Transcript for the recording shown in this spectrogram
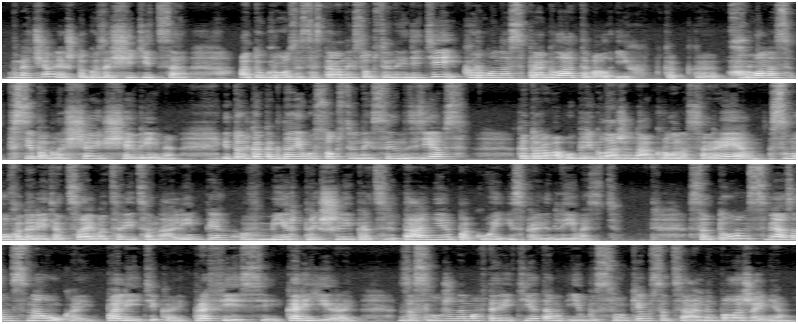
Вначале, чтобы защититься от угрозы со стороны собственных детей, Кронос проглатывал их, как э, Хронос – всепоглощающее время. И только когда его собственный сын Зевс, которого уберегла жена Кроноса Рея, смог одолеть отца и воцариться на Олимпе, в мир пришли процветание, покой и справедливость. Сатурн связан с наукой, политикой, профессией, карьерой, заслуженным авторитетом и высоким социальным положением.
